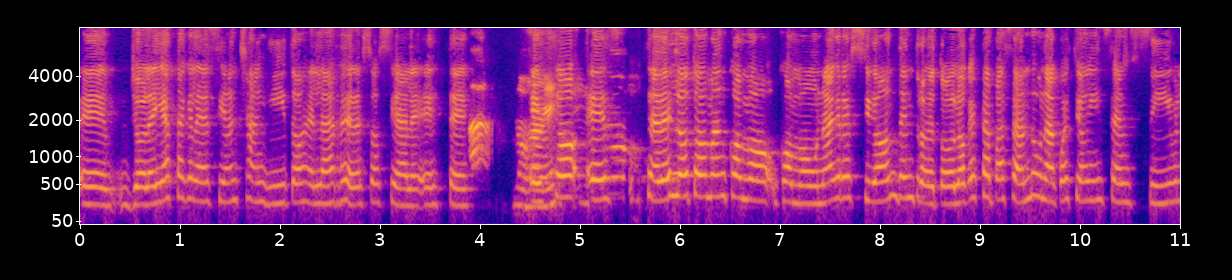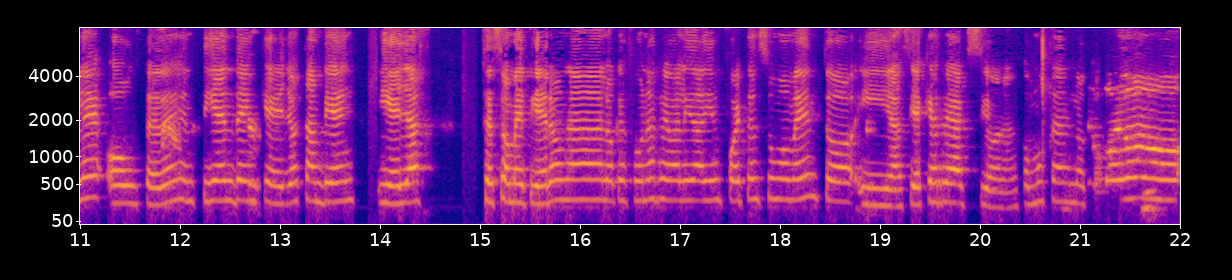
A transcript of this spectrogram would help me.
Eh, yo leí hasta que le decían changuitos en las redes sociales. Este, ah, esto es, ustedes lo toman como, como una agresión dentro de todo lo que está pasando, una cuestión insensible, o ustedes entienden que ellos también y ellas se sometieron a lo que fue una rivalidad bien fuerte en su momento y así es que reaccionan. ¿Cómo ustedes lo toman? puedo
